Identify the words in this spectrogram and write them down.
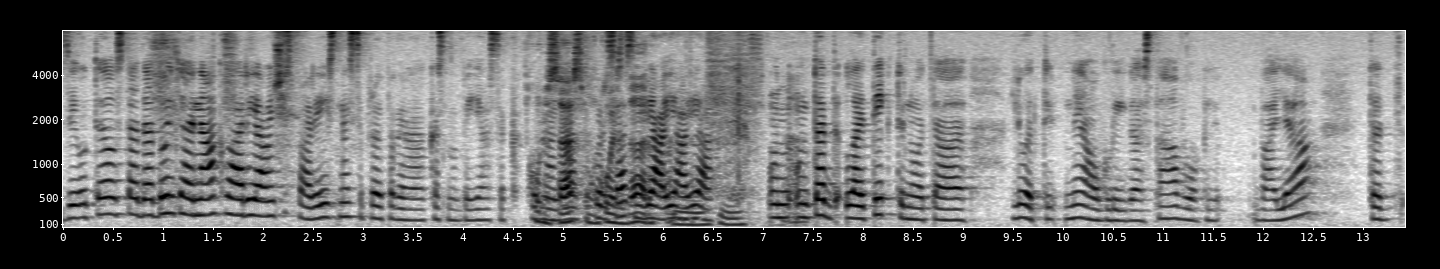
zivtelis tādā duļķainā akvārijā. Viņš vispār īsti nesaprot, pagā, kas man bija jāsaka. Kur jāsaka, esmu un kur ko es es esmu. Jā, jā, jā. Un, un tad, lai tiktu no tā ļoti neauglīgā stāvokļa vaļā, tad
